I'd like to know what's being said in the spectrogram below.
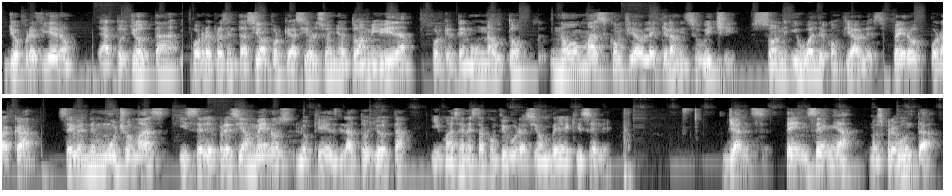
Yo prefiero la Toyota por representación porque ha sido el sueño de toda mi vida, porque tengo un auto no más confiable que la Mitsubishi, son igual de confiables, pero por acá se vende mucho más y se deprecia menos lo que es la Toyota y más en esta configuración BXL. Jans te enseña, nos pregunta,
